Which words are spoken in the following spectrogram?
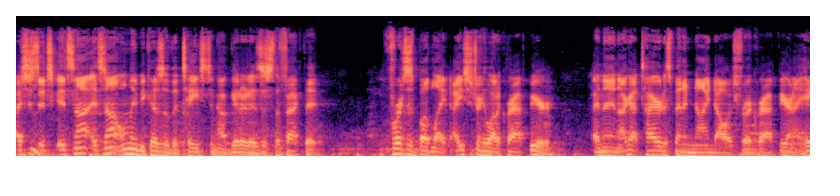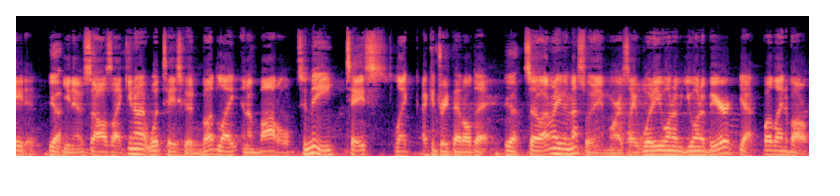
It's just it's it's not it's not only because of the taste and how good it is. It's the fact that, for instance, Bud Light. I used to drink a lot of craft beer, and then I got tired of spending nine dollars for a craft beer, and I hate it. Yeah. You know, so I was like, you know what? What tastes good? Bud Light in a bottle to me tastes like I could drink that all day. Yeah. So I don't even mess with it anymore. It's like, what do you want to? You want a beer? Yeah, Bud Light in a bottle.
